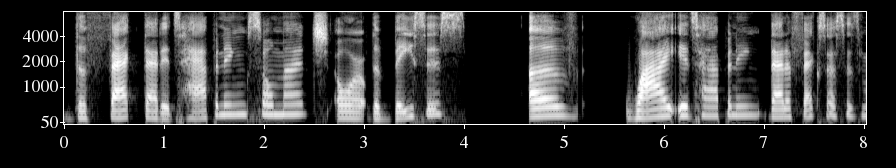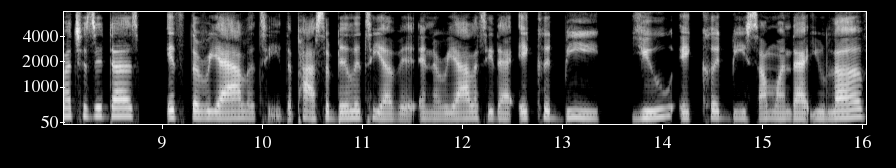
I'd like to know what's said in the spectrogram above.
the fact that it's happening so much or the basis of why it's happening that affects us as much as it does. It's the reality, the possibility of it, and the reality that it could be you, it could be someone that you love,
